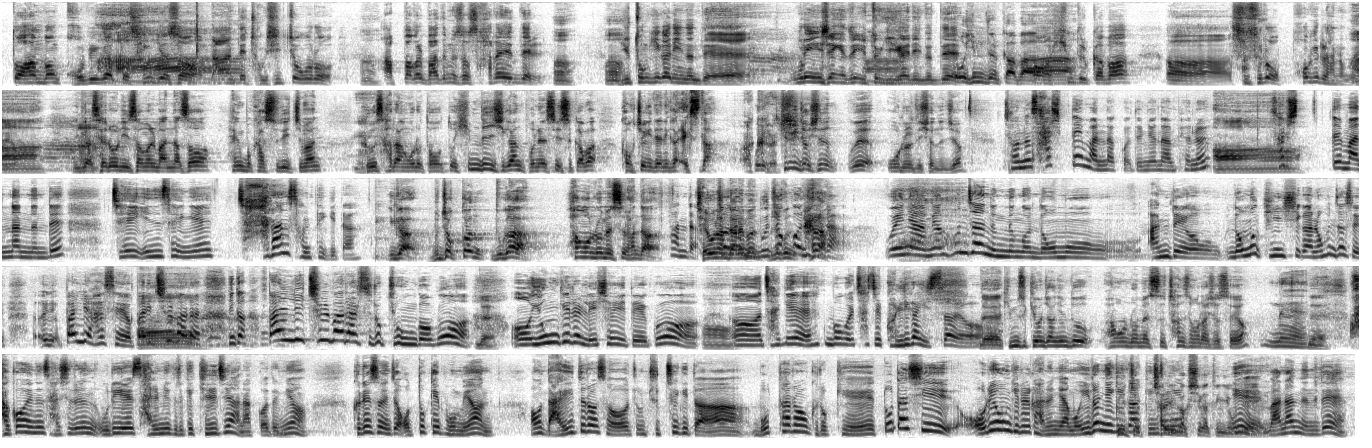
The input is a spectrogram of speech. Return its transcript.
또 한 번 고비가 또 생겨서 나한테 정신적으로 압박을 받으면서 살아야 될 어, 어. 유통기간이 있는데 우리 인생에도 유통기간이 있는데 또 힘들까봐. 어, 힘들까봐 어, 스스로 포기를 하는 거예요. 아, 그러니까 새로운 이성을 만나서 행복할 수도 있지만 그 사랑으로 더 또 힘든 시간 보낼 수 있을까 봐 걱정이 되니까 X다. 아, 우리 그렇지. 김민정 씨는 왜 O를 드셨는지요? 저는 40대에 만났거든요, 남편을. 아. 40대 만났는데 제 인생의 잘한 선택이다. 그러니까 무조건 누가 황혼 로맨스를 한다. 한다. 재혼한다면 저는 무조건 해라. 해라. 왜냐하면 혼자 늙는 건 너무 안 돼요. 너무 긴 시간을 혼자서 어, 빨리 하세요. 빨리 어. 출발을. 그러니까 빨리 출발할수록 좋은 거고 네. 어, 용기를 내셔야 되고 어. 자기의 행복을 찾을 권리가 있어요. 네, 김숙기 원장님도 황혼 로맨스 찬성을 하셨어요? 네. 네. 과거에는 사실은 우리의 삶이 그렇게 길지 않았거든요. 그래서 이제 어떻게 보면 어, 나이 들어서 좀 주책이다. 못하러 그렇게 또다시 어려운 길을 가느냐 뭐 이런 얘기가 그렇죠. 굉장히 찰리 박 씨 같은 경우에. 예, 많았는데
